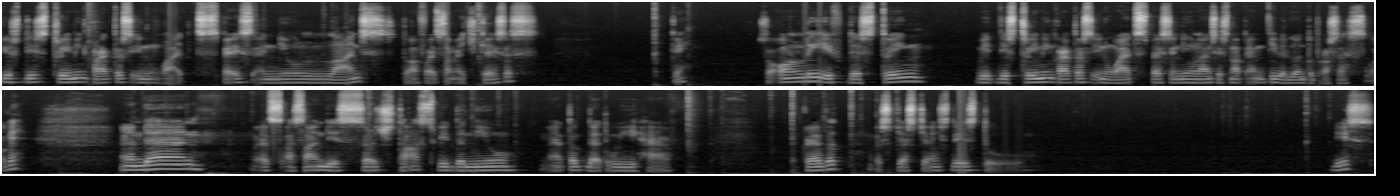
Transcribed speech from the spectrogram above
use these trimming characters in white space and new lines to avoid some edge cases okay so only if the string with the streaming characters in white space and new lines is not empty, we're going to process, okay? And then let's assign this search task with the new method that we have created. Let's just change this to this.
